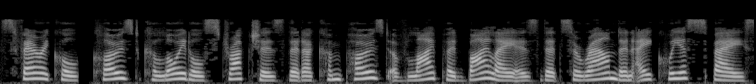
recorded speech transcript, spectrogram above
spherical, closed colloidal structures that are composed of lipid bilayers that surround an aqueous space.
